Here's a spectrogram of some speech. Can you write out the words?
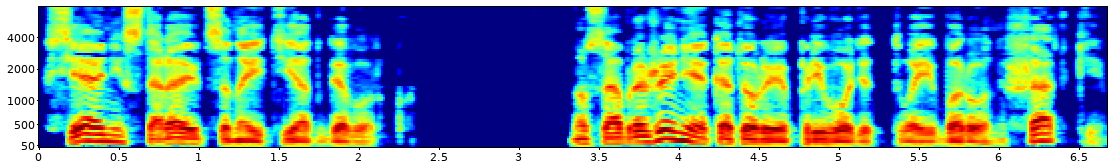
все они стараются найти отговорку. Но соображения, которые приводят твои бароны, шатки,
